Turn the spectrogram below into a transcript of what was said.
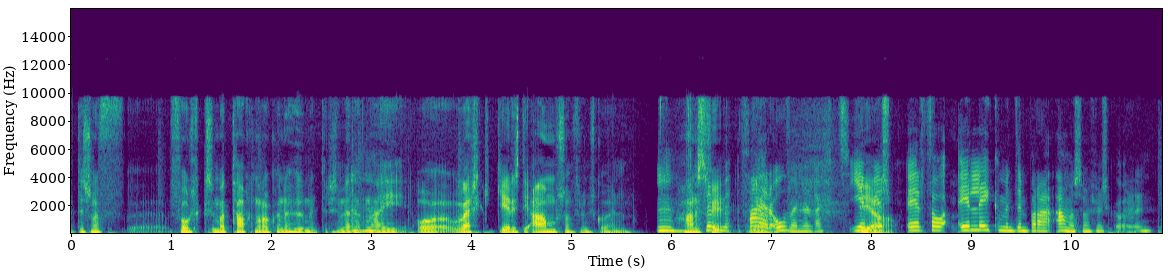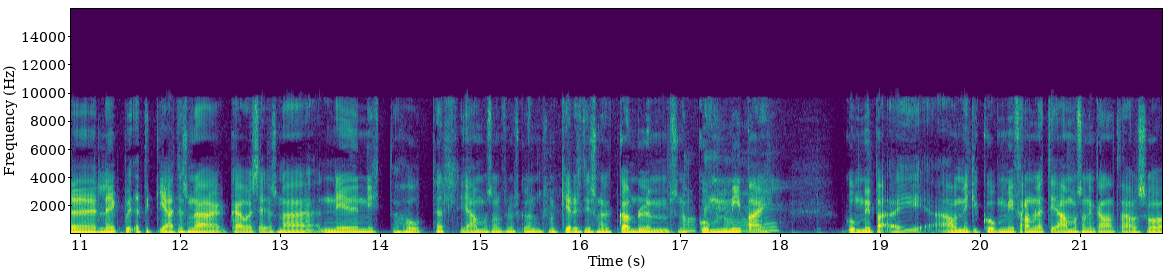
þetta er svona f- fólk sem að táknar ákveðna hugmyndir sem er Mhm. hérna í og verki gerist í Amazon frumskoðunum Mm, Hann sem, það já. er óvinnulegt ég er, er, þá, er leikmyndin bara Amazon frumskóðurinn Uh, þetta, já, þetta er svona, hvað var að segja, svona niðurnýtt hótel í Amazon frumskoðun, sem gerist í svona gömlum svona gummibæ, gummibæ, það var mikið gummi framleitt í Amazon í Galanda og svo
